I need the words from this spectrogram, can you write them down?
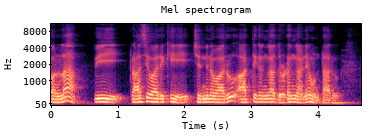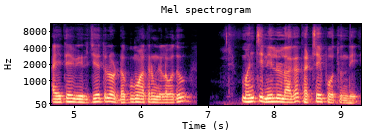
వల్ల ఈ రాశి వారికి చెందినవారు ఆర్థికంగా దృఢంగానే ఉంటారు. అయితే వీరి చేతిలో డబ్బు మాత్రం నిలవదు. మంచి నీళ్ళులాగా ఖర్చయిపోతుంది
